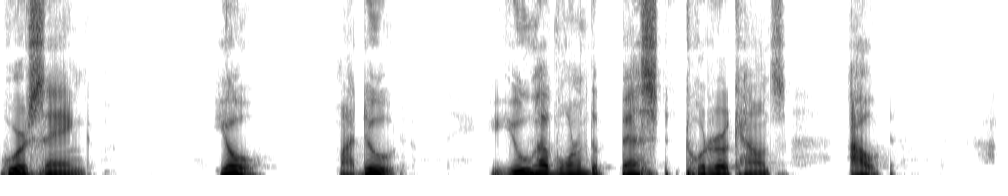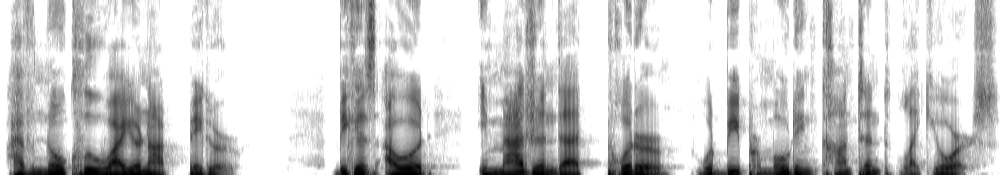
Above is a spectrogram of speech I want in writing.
who are saying, Yo, my dude, you have one of the best Twitter accounts out. I have no clue why you're not bigger. Because I would imagine that Twitter would be promoting content like yours.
